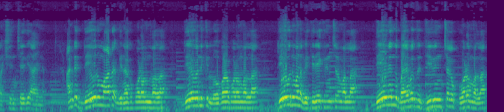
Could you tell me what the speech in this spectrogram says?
రక్షించేది ఆయన. అంటే దేవుని మాట వినకపోవడం వల్ల దేవునికి లోబడపోవడం వల్ల దేవుని మనం వ్యతిరేకించడం వల్ల దేవుని భయభక్తి జీవించకపోవడం వల్ల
